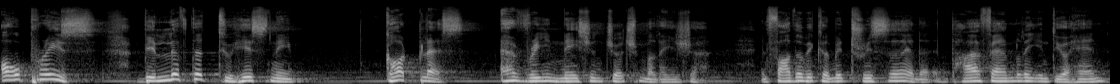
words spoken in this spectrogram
all praise be lifted to His name. God bless every nation church Malaysia. And Father, we commit Teresa and the entire family into your hand.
